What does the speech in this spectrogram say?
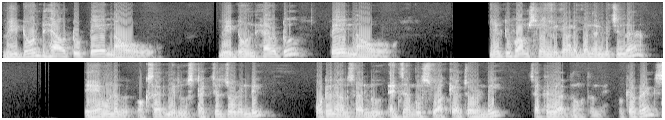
We don't have to pay now we don't have to pay now negative ఫార్మ్స్లో మీకు ఏమైనా ఇబ్బంది అనిపించిందా? ఏముండదు. ఒకసారి మీరు స్ట్రక్చర్ చూడండి. ఒకటి నాలుగు సార్లు ఎగ్జాంపుల్స్ వాక్యాలు చూడండి. చక్కగా అర్థమవుతుంది. ఓకే ఫ్రెండ్స్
